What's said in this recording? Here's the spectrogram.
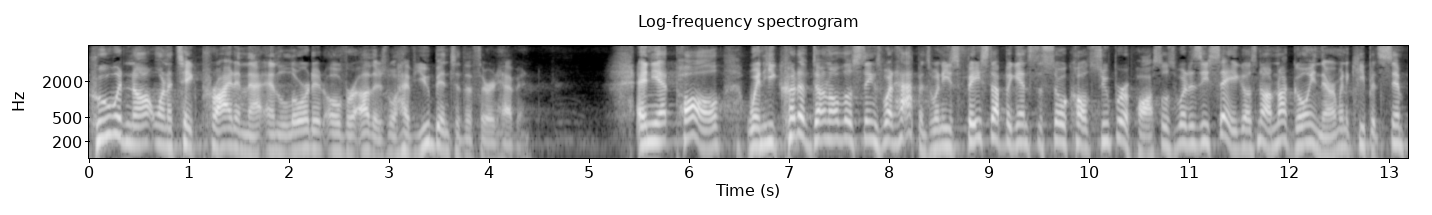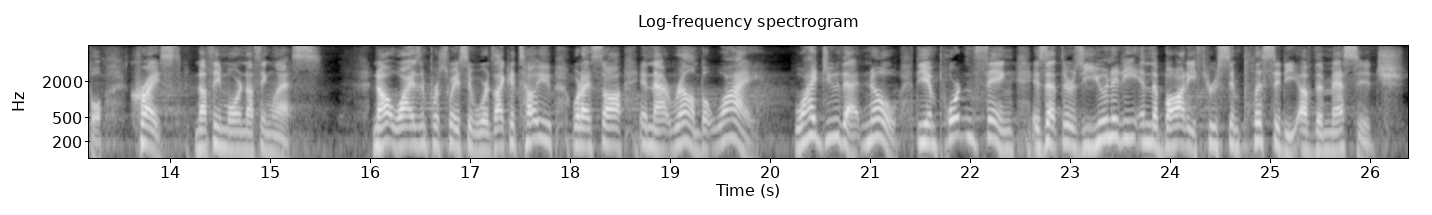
who would not want to take pride in that and lord it over others? Well, have you been to the third heaven? And yet, Paul, when he could have done all those things, what happens? When he's faced up against the so called super apostles, what does he say? He goes, No, I'm not going there. I'm going to keep it simple. Christ, nothing more, nothing less. Not wise and persuasive words. I could tell you what I saw in that realm, but why? Why do that? No. The important thing is that there's unity in the body through simplicity of the message.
